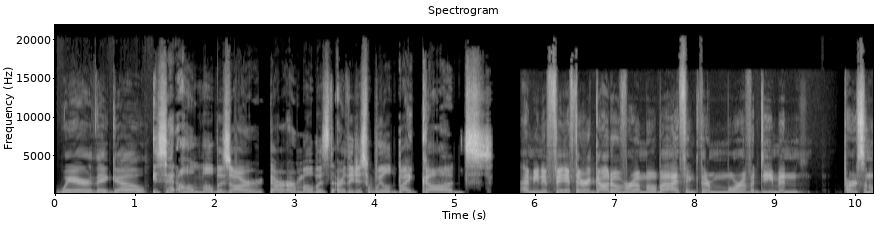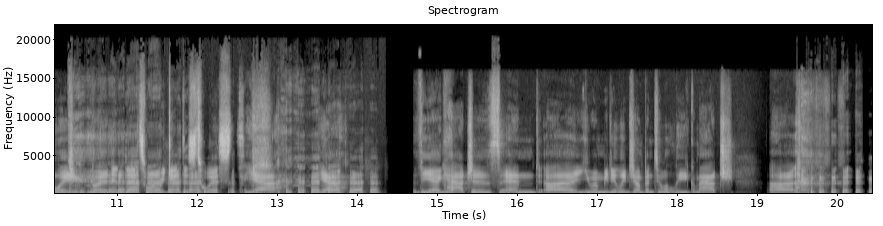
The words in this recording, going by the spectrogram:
where they go. Is that all MOBAs are? Are, are MOBAs, are they just willed by gods? i mean if if they're a god over a moba i think they're more of a demon personally but And that's where we get this twist. yeah yeah the egg hatches and uh, you immediately jump into a league match. Uh,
